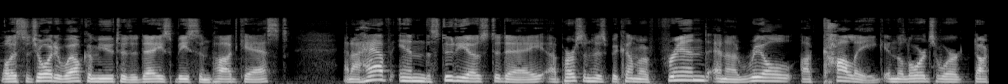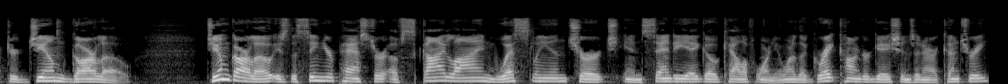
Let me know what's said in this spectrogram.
Well, it's a joy to welcome you to today's Beeson Podcast. And I have in the studios today a person who's become a friend and a real a colleague in the Lord's work, Dr. Jim Garlow. Jim Garlow is the senior pastor of Skyline Wesleyan Church in San Diego, California, one of the great congregations in our country.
